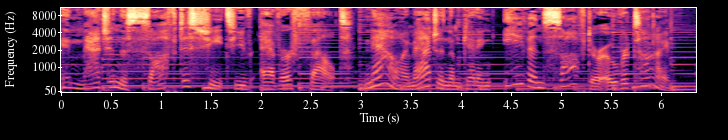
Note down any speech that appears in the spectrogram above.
Imagine the softest sheets you've ever felt. Now imagine them getting even softer over time.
